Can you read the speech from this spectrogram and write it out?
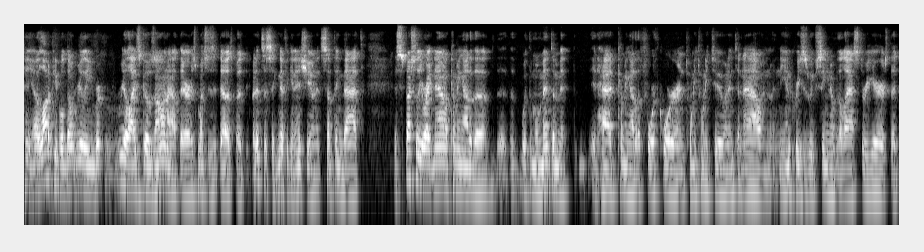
you know, a lot of people don't really re- realize goes on out there as much as it does, but but it's a significant issue, and it's something that, especially right now, coming out of the, the, the with the momentum it, it had coming out of the fourth quarter in 2022 and into now, and, and the increases we've seen over the last three years, that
